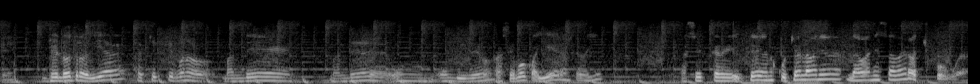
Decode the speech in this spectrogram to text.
sí. Yo el otro día, que, bueno, mandé, mandé un, un video hace poco, ayer, antes de ayer, acerca de. ¿Ustedes han escuchado la, Vanessa- la Vanessa Baroch, po, weón?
